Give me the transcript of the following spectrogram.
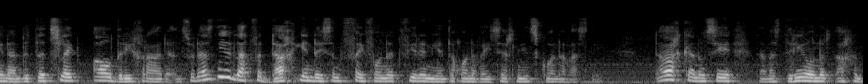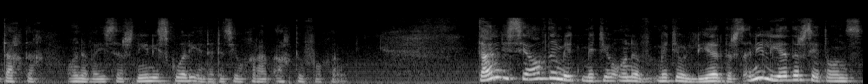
en dan dit dit sluit al drie grade in. So dis nie dat vandag 1594 onderwysers nie in skole was nie. Daar kan ons sê daar was 388 onderwysers nie in die skool nie en dit is jou graad 8 toevoeging. Dan dieselfde met met jou onder, met jou leerders. In die leerders het ons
